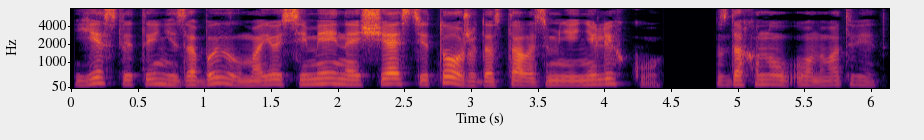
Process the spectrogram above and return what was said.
Если ты не забыл, мое семейное счастье тоже досталось мне нелегко, вздохнул он в ответ.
